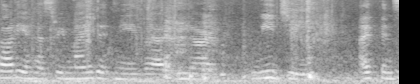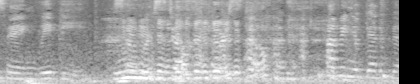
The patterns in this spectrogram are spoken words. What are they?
Claudia has reminded me that we are Ouija. I've been saying Wiggy, so we're still we're still having a bit of a,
